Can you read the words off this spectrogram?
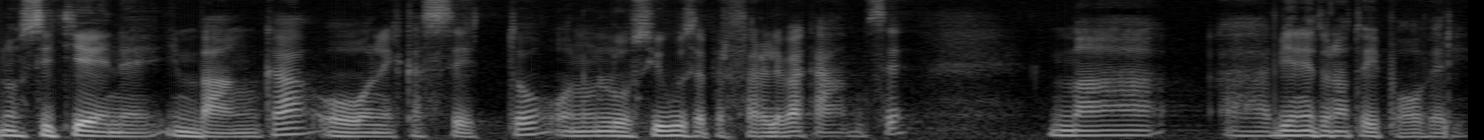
non si tiene in banca o nel cassetto o non lo si usa per fare le vacanze, ma uh, viene donato ai poveri.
